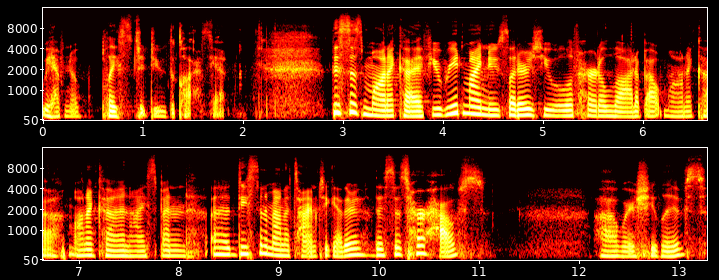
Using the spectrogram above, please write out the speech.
we have no place to do the class yet this is Monica. If you read my newsletters, you will have heard a lot about Monica. Monica and I spend a decent amount of time together. This is her house uh, where she lives.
